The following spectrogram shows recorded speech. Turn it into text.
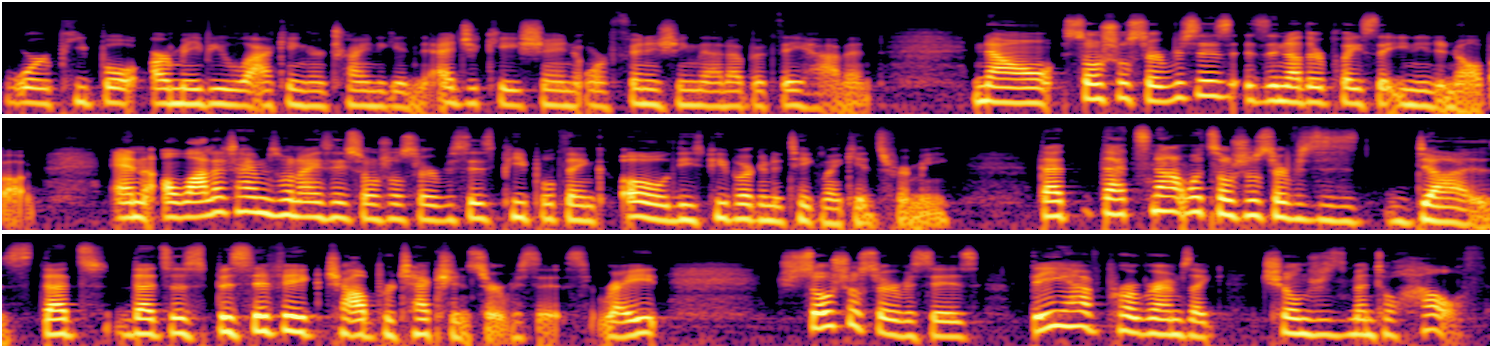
where people are maybe lacking or trying to get an education or finishing that up if they haven't. Now, social services is another place that you need to know about. And a lot of times when I say social services, people think, "Oh, these people are going to take my kids from me." That that's not what social services does. That's that's a specific child protection services, right? Social services, they have programs like children's mental health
